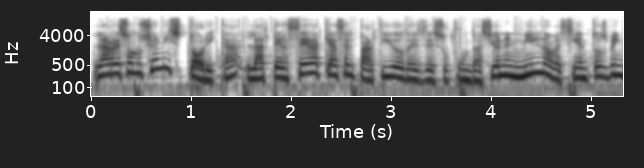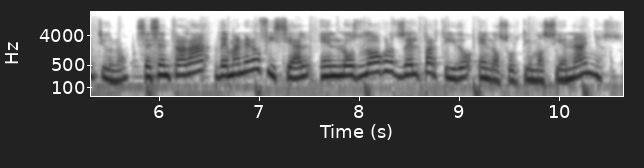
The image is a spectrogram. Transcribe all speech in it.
La resolución histórica, la tercera que hace el partido desde su fundación en 1921, se centrará de manera oficial en los logros del partido en los últimos 100 años.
